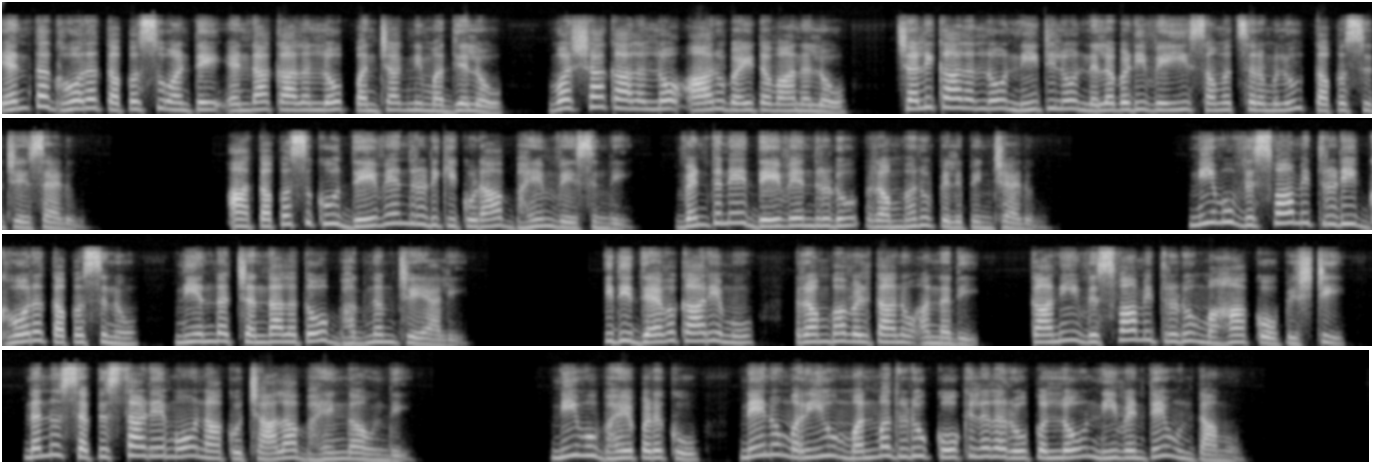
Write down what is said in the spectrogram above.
ఎంత ఘోర తపస్సు అంటే ఎండాకాలంలో పంచాగ్ని మధ్యలో వర్షాకాలంలో ఆరు బయట వానలో చలికాలంలో నీటిలో నిలబడి వేయి సంవత్సరములు తపస్సు చేశాడు. ఆ తపస్సుకు దేవేంద్రుడికి కూడా భయం వేసింది. వెంటనే దేవేంద్రుడు రంభను పిలిపించాడు. నీవు విశ్వామిత్రుడి ఘోర తపస్సును నియంద చందాలతో భగ్నం చేయాలి. ఇది దేవకార్యము రంభ వెళ్తాను అన్నది. కాని విశ్వామిత్రుడు మహాకోపిష్టి నన్ను శపిస్తాడేమో నాకు చాలా భయంగా ఉంది. నీవు భయపడకు నేను మరియు మన్మధుడు కోకిలల రూపంలో నీవెంటే ఉంటాము.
